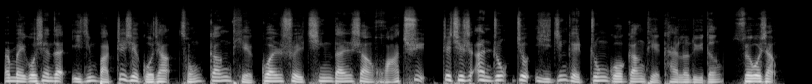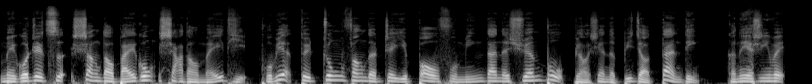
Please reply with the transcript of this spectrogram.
而美国现在已经把这些国家从钢铁关税清单上划去，这其实暗中就已经给中国钢铁开了绿灯。所以我想，美国这次上到白宫，下到媒体，普遍对中方的这一报复名单的宣布表现的比较淡定。可能也是因为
